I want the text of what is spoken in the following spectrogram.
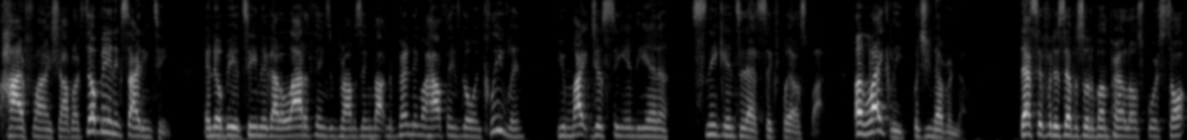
high flying shot blocks. They'll be an exciting team. And they'll be a team that got a lot of things to be promising about. And depending on how things go in Cleveland, you might just see Indiana sneak into that sixth playoff spot. Unlikely, but you never know. That's it for this episode of Unparalleled Sports Talk.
